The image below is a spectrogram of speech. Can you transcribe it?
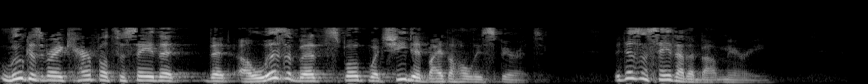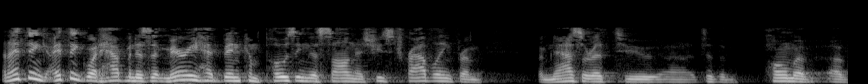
Luke is very careful to say that, that Elizabeth spoke what she did by the Holy Spirit. It doesn't say that about Mary. And I think, I think what happened is that Mary had been composing this song as she's traveling from, from Nazareth to, uh, to the home of, of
